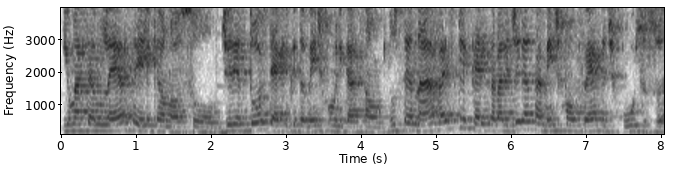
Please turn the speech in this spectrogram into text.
E o Marcelo Lessa, ele que é o nosso diretor técnico e também de comunicação do Senar, vai explicar, ele trabalha diretamente com a oferta de cursos, uh,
